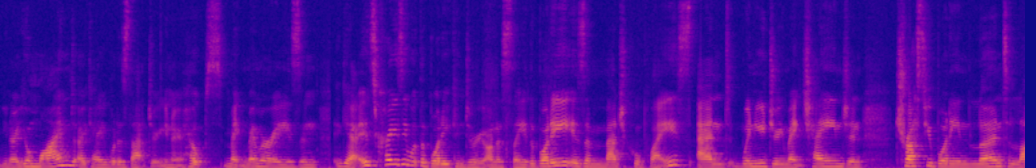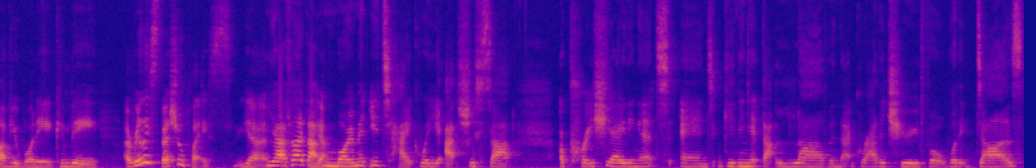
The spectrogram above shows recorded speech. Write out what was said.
You know, your mind, okay, what does that do? You know, helps make memories and yeah, it's crazy what the body can do, honestly. The body is a magical place and when you do make change and trust your body and learn to love your body, it can be a really special place. Yeah. Yeah, I feel like that Yeah. moment you take where you actually start appreciating it and giving it that love and that gratitude for what it does.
